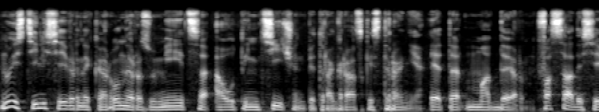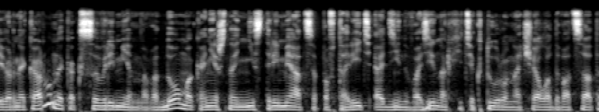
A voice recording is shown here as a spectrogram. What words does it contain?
Ну и стиль Северной Короны, разумеется, аутентичен Петроградской стороне. Это модерн. Фасады Северной Короны, как современного дома, конечно, не стремятся повторить один в один архитектуру начала 20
